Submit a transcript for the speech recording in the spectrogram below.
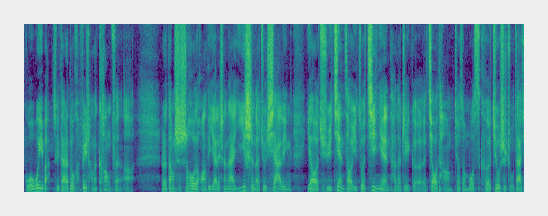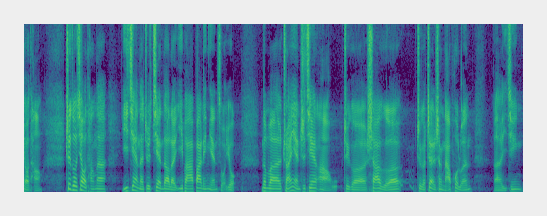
国威吧，所以大家都非常的亢奋啊。而当时时候的皇帝亚历山大一世呢，就下令要去建造一座纪念他的这个教堂，叫做莫斯科救世主大教堂。这座教堂呢，一建呢就建到了1880年左右。那么转眼之间啊，这个沙俄这个战胜拿破仑，呃，已经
